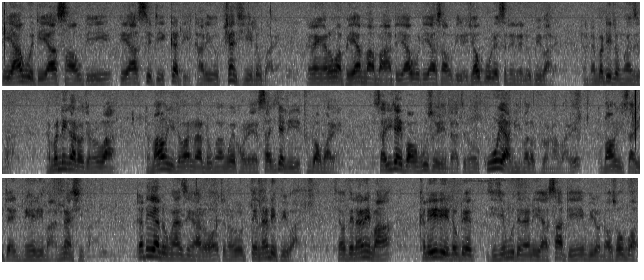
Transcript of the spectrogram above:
တရားဝေတရားဆောက်တွေတရားစစ်တွေကတ်တွေဒါတွေကိုဖြန့်ချီလုပ်ပါတယ်တနိုင်ငံလုံးကဘေးကမှမှာတရားဝတရားဆောက်တွေရောက်ပို့တဲ့စနစ်နဲ့လုပ်ပေးပါတယ်ဒါနံပါတ်1လုပ်ငန်းစဉ်ပါနံပါတ်2ကတော့ကျွန်တော်တို့ကဓမ္မအောင်ကြီးဓမ္မနာလုပ်ငန်းခွဲခေါ်တဲ့စာကြီးတိုက်လေးတွေထူထောင်ပါတယ် စာကြီးတိုက်ပေါင်းအခုဆိုရင်ဒါကျွန်တော်တို့900နီးပါးလောက်ထူထောင်ထားပါတယ်ဓမ္မအောင်ကြီးစာကြီးတိုက်နယ်တွေမှာအနှံ့ရှိပါတယ်တတိယလုပ်ငန်းစဉ်ကတော့ကျွန်တော်တို့တင်တန်းတွေပေးပါတယ်ကျွန်တော်တင်တန်းတွေမှာကလေးတွေလုပ်တဲ့ရည်ချင်းမှုတင်တန်းတွေကစတင်ပြီးတော့နောက်ဆုံးပေါ့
